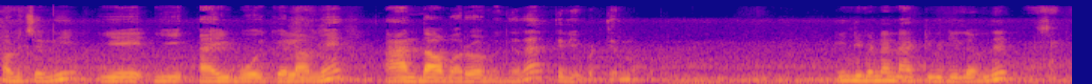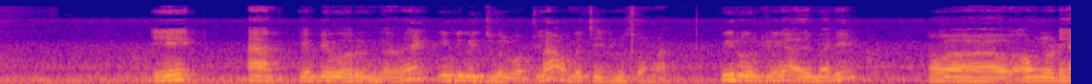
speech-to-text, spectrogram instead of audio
அப்படின்னு சொல்லி ஏஇஐஓக்கு e, எல்லாமே ஆன் தான் வரும் அப்படிங்கிறத தெளிவுபடுத்திடணும். இண்டிபெண்ட் ஆக்டிவிட்டியில் வந்து ஏ அண்ட் எப்படி வருங்கிறத இண்டிவிஜுவல் ஒர்க்கில் அவங்க செஞ்சு முடிச்சுருவாங்க வீரர்களையும் அதே மாதிரி அவங்களுடைய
